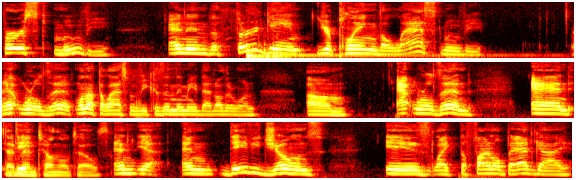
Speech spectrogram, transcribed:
first movie and in the third game you're playing the last movie at World's End. Well, not the last movie because then they made that other one. Um at World's End and Dead Da- Men Tell No Tales. and yeah, and Davy Jones is like the final bad guy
